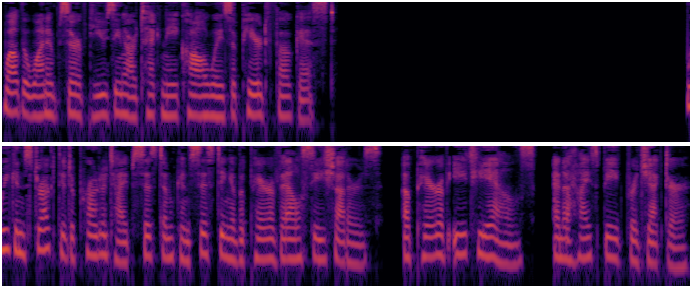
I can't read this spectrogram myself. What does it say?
while the one observed using our technique always appeared focused. We constructed a prototype system consisting of a pair of LC shutters, a pair of ETLs, and a high-speed projector.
